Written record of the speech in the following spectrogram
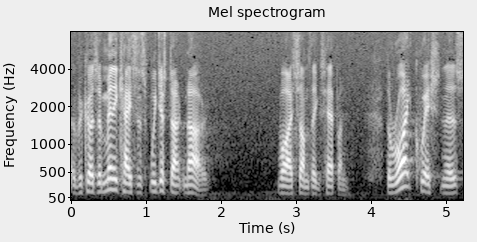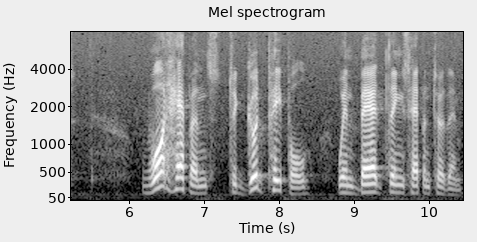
Uh, because in many cases, we just don't know why some things happen. The right question is, what happens to good people when bad things happen to them?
